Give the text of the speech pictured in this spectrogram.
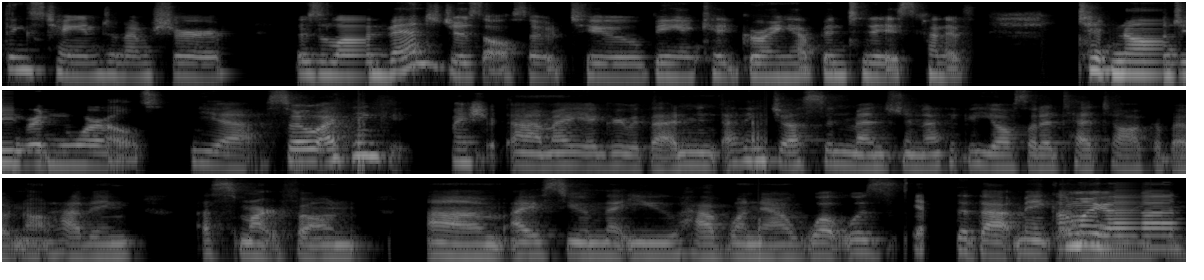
things change, and I'm sure there's a lot of advantages also to being a kid growing up in today's kind of technology ridden world. Yeah. So I think um, I agree with that. And I think Justin mentioned, I think you also had a TED talk about not having a smartphone. Um, I assume that you have one now. What was yeah. did that make? Oh my god,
